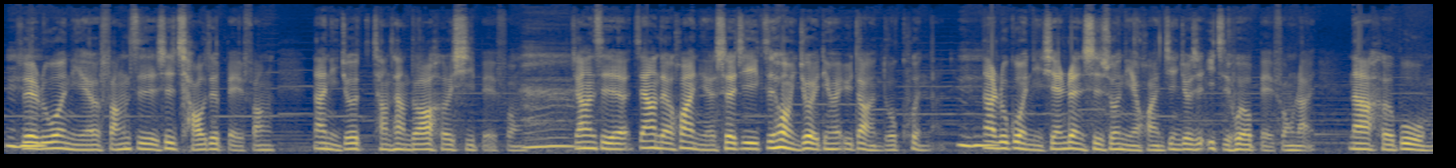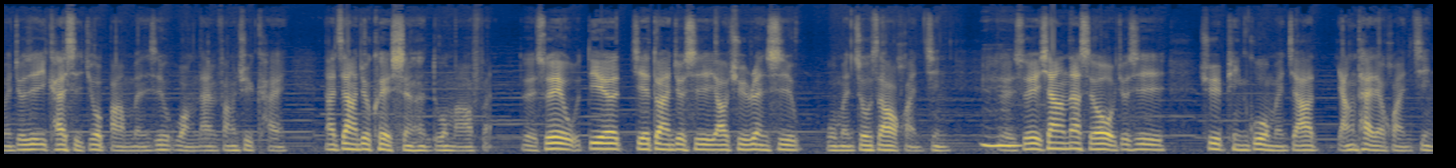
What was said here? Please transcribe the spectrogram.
嗯、所以如果你的房子是朝着北方，那你就常常都要喝西北风，啊、这样子这样的话，你的设计之后你就一定会遇到很多困难。嗯、那如果你先认识说你的环境就是一直会有北风来，那何不我们就是一开始就把门是往南方去开，那这样就可以省很多麻烦。对，所以我第二阶段就是要去认识我们周遭的环境。嗯，对，所以像那时候我就是去评估我们家阳台的环境，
